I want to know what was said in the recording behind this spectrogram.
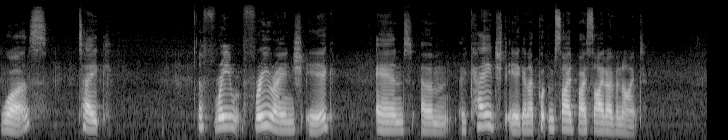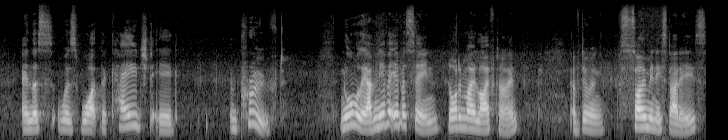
was take a free free range egg and um, a caged egg, and I put them side by side overnight. And this was what the caged egg improved. Normally, I've never ever seen, not in my lifetime of doing so many studies,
